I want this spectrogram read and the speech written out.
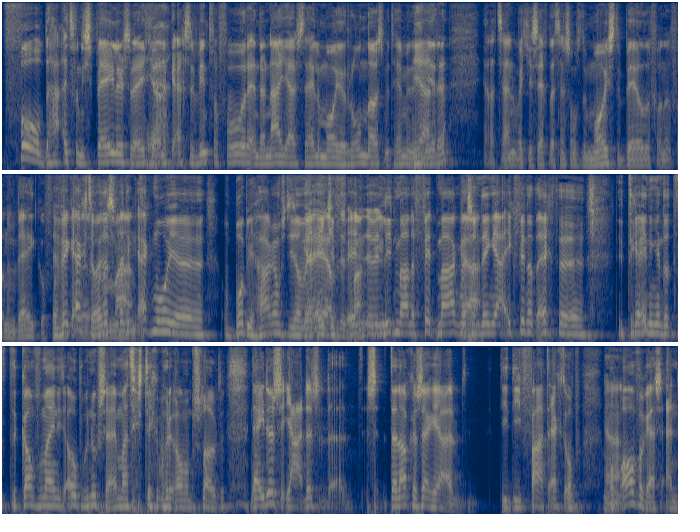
vol op de huid van die spelers, weet je. Ja. En dan krijgen ze wind van voren. En daarna juist de hele mooie rondo's met hem in het Ja. midden. Ja, dat zijn wat je zegt. Dat zijn soms de mooiste beelden van, een- van een week. Of Dat vind ik echt hoor. Dat een vind ik echt mooi. eh of Bobby Harms, die dan weer ja, eentje eh, liedmaanden fit maakt met Ja. zo'n ding. Ja, ik vind dat echt... eh, die trainingen, dat, dat kan voor mij niet open genoeg zijn. Maar het is tegenwoordig allemaal besloten. Nee, dus ja, dus ten elke zeggen, ja, die, die vaart echt op, op Alvarez. En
